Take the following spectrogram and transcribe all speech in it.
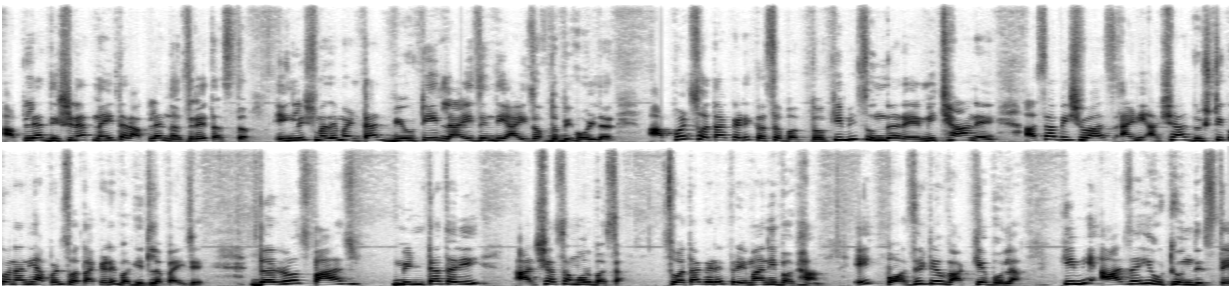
आपल्या दिसण्यात नाही तर आपल्या नजरेत असतं. इंग्लिशमध्ये म्हणतात beauty lies in the eyes of the beholder आपण स्वतःकडे कसं बघतो? की मी सुंदर आहे मी छान आहे असा विश्वास आणि अशा दृष्टिकोनाने आपण स्वतःकडे बघितलं पाहिजे. दररोज पाच मिनटं तरी आरशासमोर बसा. स्वतःकडे प्रेमाने बघा. एक पॉझिटिव्ह वाक्य बोला. की मी आजही उठून दिसते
